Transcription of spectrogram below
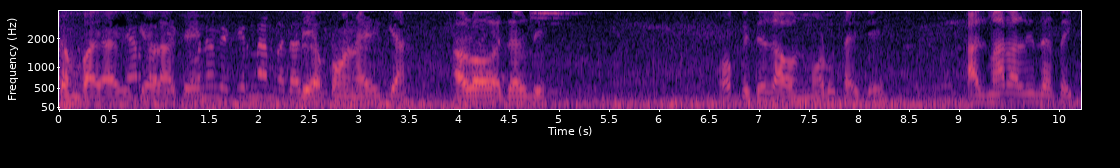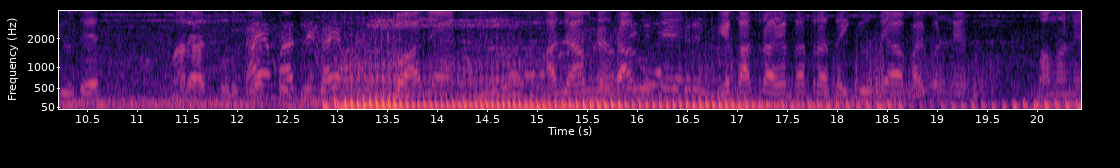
ધમભાઈ આવી ગયેલા છે. બે ફોન આવી ગયા. હાલો હવે જલ્દી. ઓફિસે જવાનું મોડું થાય છે. આજ મારા લીધે થઈ ગયું છે. મારે આજ ગયું. તો આજે આજે અમને ચાલુ છે એક આત્રા એક આત્રા થઈ ગયું છે આ ભાઈબંધને મામાને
